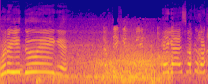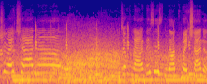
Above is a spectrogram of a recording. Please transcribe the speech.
What are you doing? I'm taking videos. Hey guys, welcome back to my channel! Joke lang, this is not my channel,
